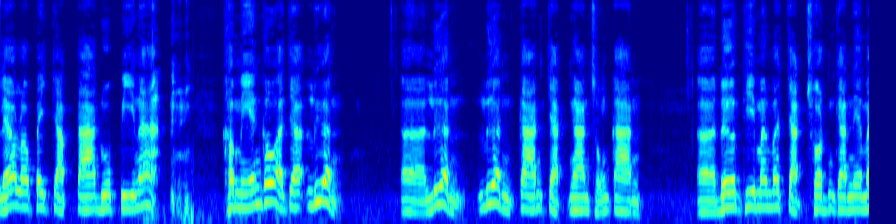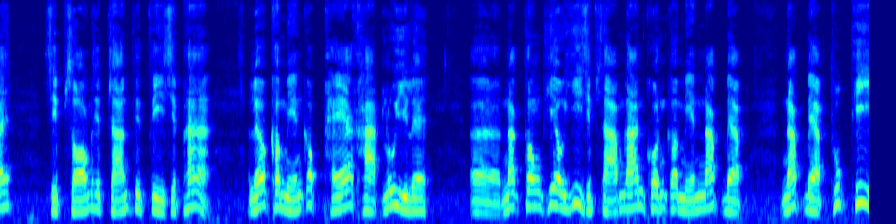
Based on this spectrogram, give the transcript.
แล้วเราไปจับตาดูปีหน้าเขมรเขาอาจจะเลื่อนเอเลื่อนเลื่อนการจัดงานสงการเเดิมทีมันมาจัดชนกันเนี่ยไหมสิบสองสิบสามสิบสี่สิบห้าแล้วเขมรก็แพ้ขาดลุยเลยเนักท่องเที่ยว 23 ล้านคนเขมรนับแบบนับแบบทุกที่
